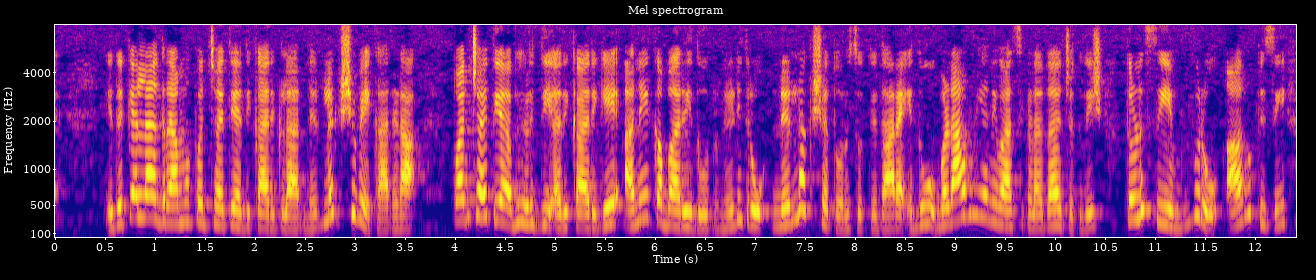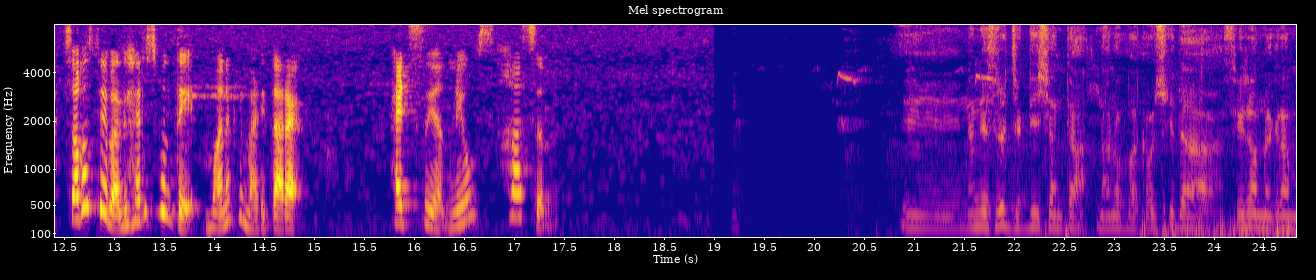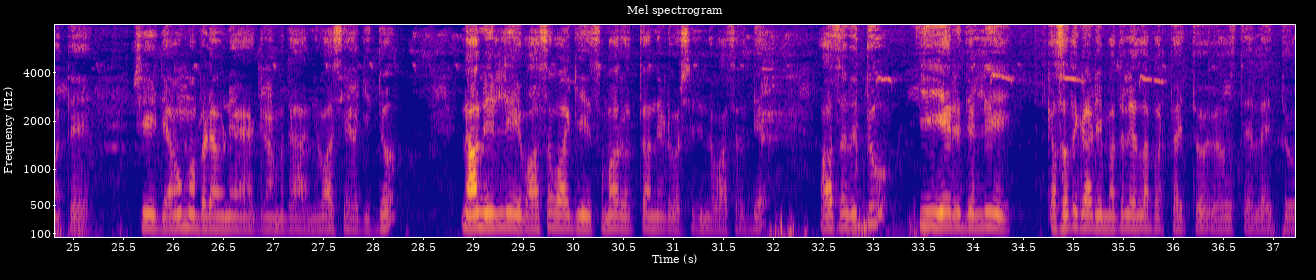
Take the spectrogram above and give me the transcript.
ಇದಕ್ಕೆಲ್ಲ ಗ್ರಾಮ ಪಂಚಾಯಿತಿ ಅಧಿಕಾರಿಗಳ ನಿರ್ಲಕ್ಷ್ಯವೇ ಕಾರಣ. ಪಂಚಾಯಿತಿ ಅಭಿವೃದ್ಧಿ ಅಧಿಕಾರಿಗೆ ಅನೇಕ ಬಾರಿ ದೂರು ನೀಡಿದರೂ ನಿರ್ಲಕ್ಷ್ಯ ತೋರಿಸುತ್ತಿದ್ದಾರೆ ಎಂದು ಬಡಾವಣೆಯ ನಿವಾಸಿಗಳಾದ ಜಗದೀಶ್ ತುಳಸಿ ಎಂಬುವರು ಆರೋಪಿಸಿ ಸಮಸ್ಯೆ ಬಗೆಹರಿಸುವಂತೆ ಮನವಿ ಮಾಡಿದ್ದಾರೆ. HCN news Hassan. ನನ್ನ ಹೆಸರು ಜಗದೀಶ್ ಅಂತ. ನಾನೊಬ್ಬ ಕೌಶಿಕದ ಶ್ರೀರಾಮನಗರ ಮತ್ತು ಶ್ರೀ ದೇವಮ್ಮ ಬಡಾವಣೆ ಗ್ರಾಮದ ನಿವಾಸಿಯಾಗಿದ್ದು, ನಾನು ಇಲ್ಲಿ ವಾಸವಾಗಿ ಸುಮಾರು ಹತ್ತು ಹನ್ನೆರಡು ವರ್ಷದಿಂದ ವಾಸವಿದ್ದೆ. ವಾಸವಿದ್ದು ಈ ಏರಿಯಾದಲ್ಲಿ ಕಸದ ಗಾಡಿ ಮೊದಲೆಲ್ಲ ಬರ್ತಾಯಿತ್ತು ವ್ಯವಸ್ಥೆ ಎಲ್ಲ ಇತ್ತು.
